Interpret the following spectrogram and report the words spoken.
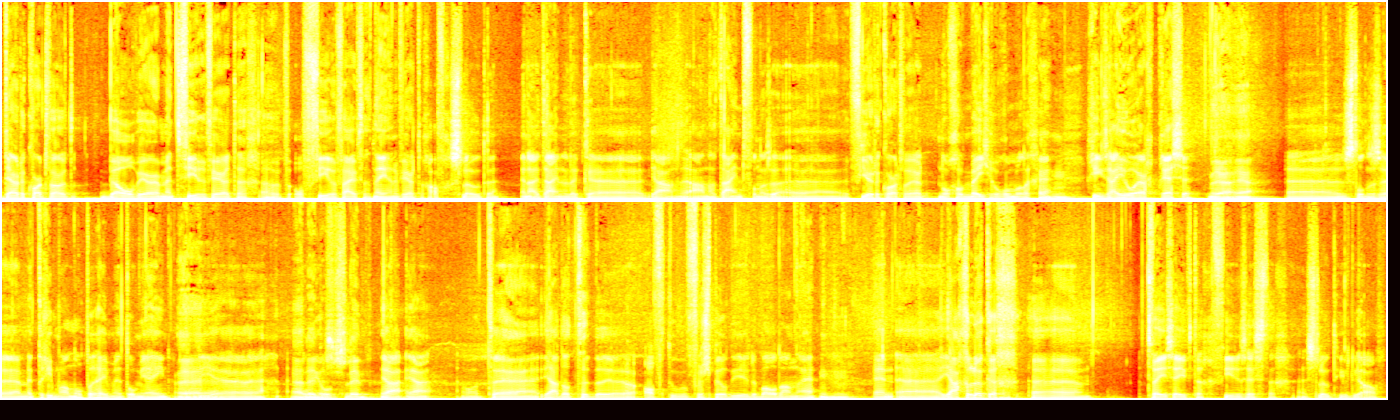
Derde kwart werd wel weer met 44 eh, of 54-49 afgesloten. En uiteindelijk ja, aan het eind van de eh, vierde kwart werd het nog een beetje rommelig. Hè. Mhm. Gingen zij heel erg pressen. Ja, ja. Eh, stonden ze met drie man op een gegeven moment om je heen. Ja, die, ja. eh, Ja, om dat je is op- slim. ja, ja. Want eh, ja, dat, de, af en toe verspeelde je de bal dan. Hè. Mhm. En eh, ja, gelukkig eh 72, 64 eh, sloten jullie af.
